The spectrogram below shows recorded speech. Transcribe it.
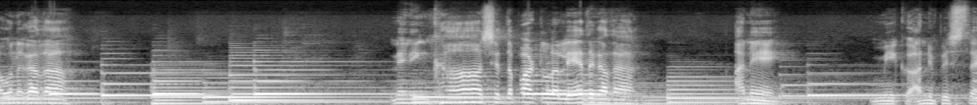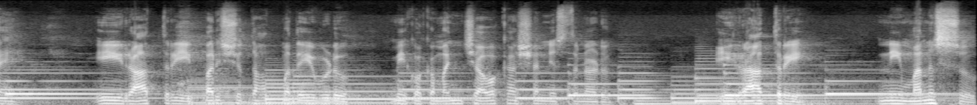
అవును కదా నేను ఇంకా సిద్ధపాటులో లేదు కదా అనే మీకు అనిపిస్తే ఈ రాత్రి పరిశుద్ధాత్మ దేవుడు మీకు ఒక మంచి అవకాశాన్ని ఇస్తున్నాడు. ఈ రాత్రి నీ మనస్సు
